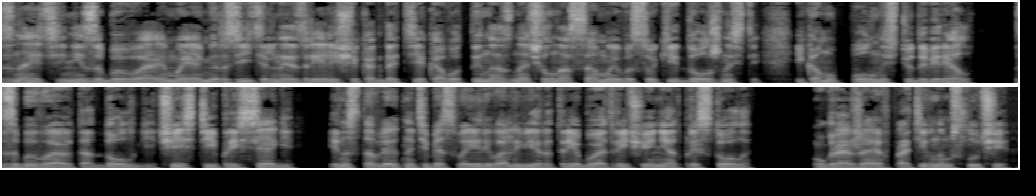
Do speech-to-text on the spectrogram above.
Знаете, незабываемое и омерзительное зрелище, когда те, кого ты назначил на самые высокие должности и кому полностью доверял, забывают о долге, чести и присяге и наставляют на тебя свои револьверы, требуя отречения от престола, угрожая в противном случае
